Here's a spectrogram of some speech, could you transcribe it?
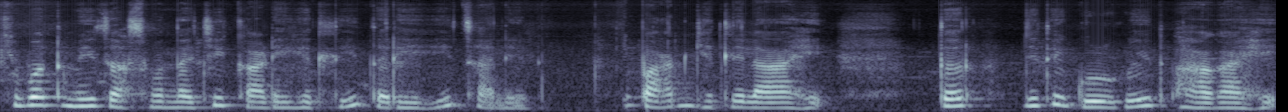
किंवा तुम्ही जास्वंदाची काडी घेतली तरीही चालेल. पान घेतलेलं आहे तर जिथे गुळगुळीत भाग आहे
